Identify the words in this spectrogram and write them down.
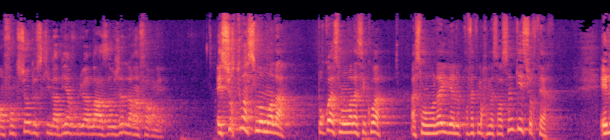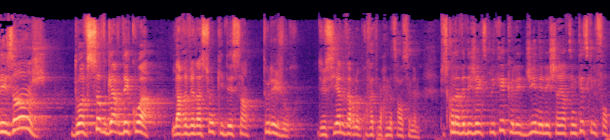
en fonction de ce qu'il a bien voulu Allah Azzawajal leur informer. Et surtout à ce moment-là. Pourquoi à ce moment-là c'est quoi? À ce moment-là il y a le prophète Mohammed qui est sur terre. Et les anges doivent sauvegarder quoi? La révélation qui descend tous les jours du ciel vers le prophète Mohammed puisqu'on avait déjà expliqué que les djinns et les shayatines qu'est-ce qu'ils font?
